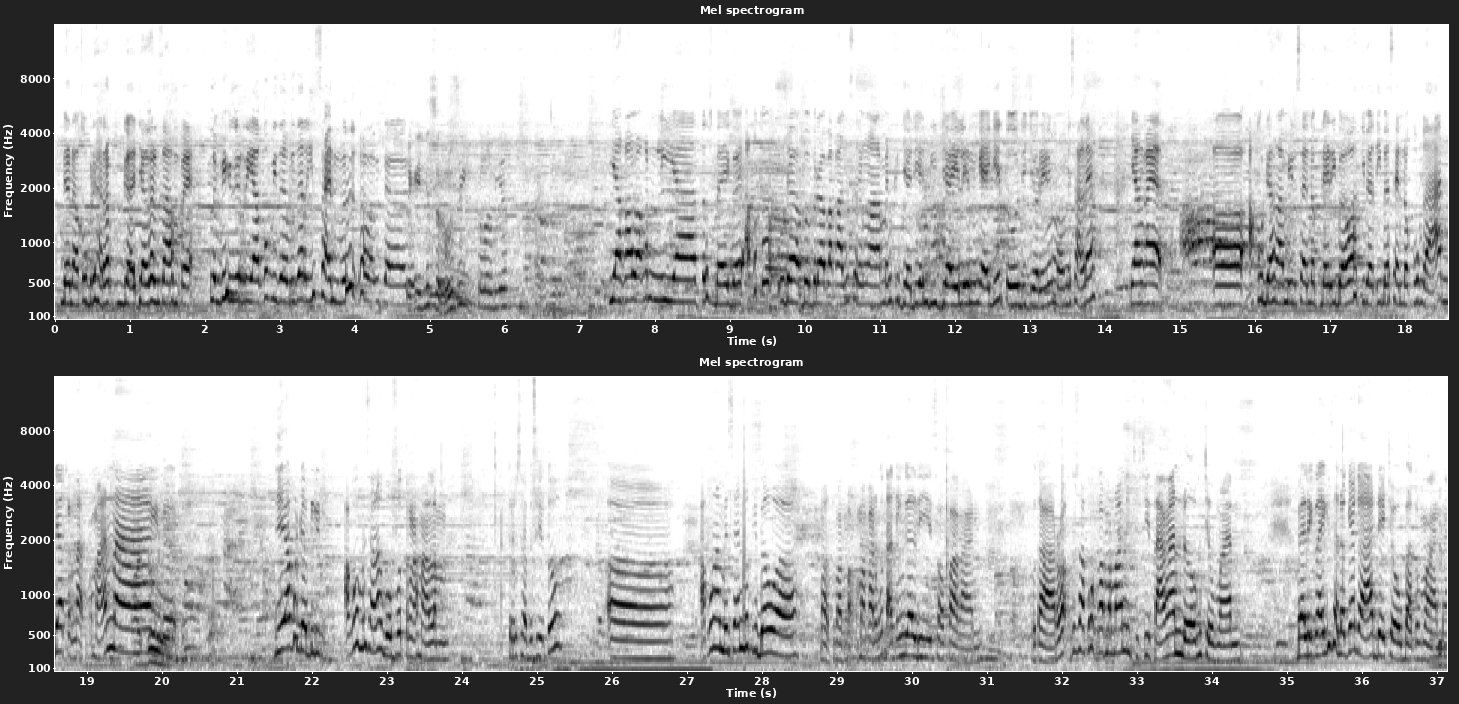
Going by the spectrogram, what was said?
Dan aku berharap nggak jangan sampai lebih ngeri aku bisa-bisa resign kalau bisa Ya, kayaknya seru sih kalau lihat. Ya kalau akan lihat terus baik-baik aku tuh udah beberapa kali sering ngalamin kejadian dijailin kayak gitu di Jor ini mau misalnya yang kayak eh, aku udah ngambil sendok dari bawah tiba-tiba sendokku nggak ada kena ke mana Aduh. gitu. Jadi aku udah beli aku misalnya GoFood tengah malam. Terus habis itu eh aku ngambil sendok di bawah. Ma- tempat mak- makanku tak tinggal di sofa kan. Aku taruh terus aku ke kamar mandi cuci tangan dong cuman balik lagi sendoknya nggak ada coba ke mana?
